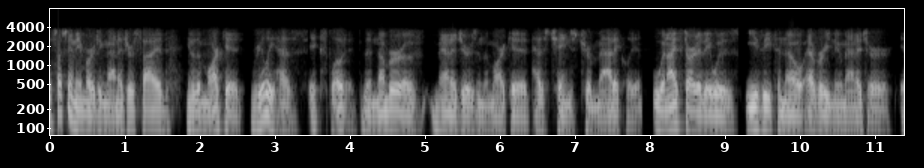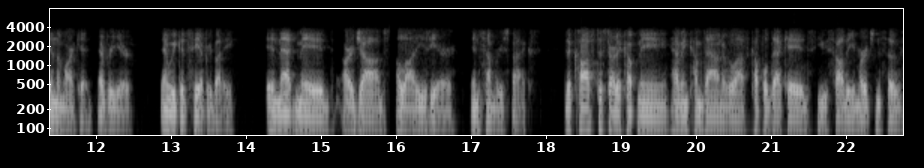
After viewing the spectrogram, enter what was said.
especially on the emerging manager side, you know, the market really has exploded. The number of managers in the market has changed dramatically. When I started, it was easy to know every new manager in the market every year, and we could see everybody. And that made our jobs a lot easier in some respects the cost to start a company having come down over the last couple decades, you saw the emergence of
